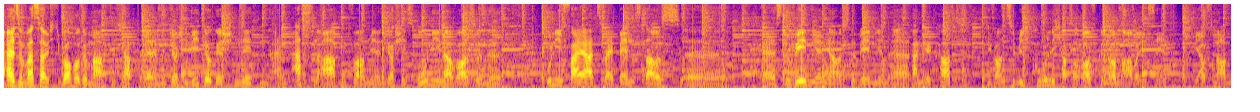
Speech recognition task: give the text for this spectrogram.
Also, was habe ich die Woche gemacht? Ich habe äh, mit Yoshi Video geschnitten. Am ersten Abend waren wir in Yoshis Uni. Da war so eine Uni-Feier, zwei Bands da aus äh, äh, Slowenien, ja, aus Slowenien äh, rangekarrt. Die waren ziemlich cool. Ich habe es auch aufgenommen, aber ihr seht die Aufnahmen.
